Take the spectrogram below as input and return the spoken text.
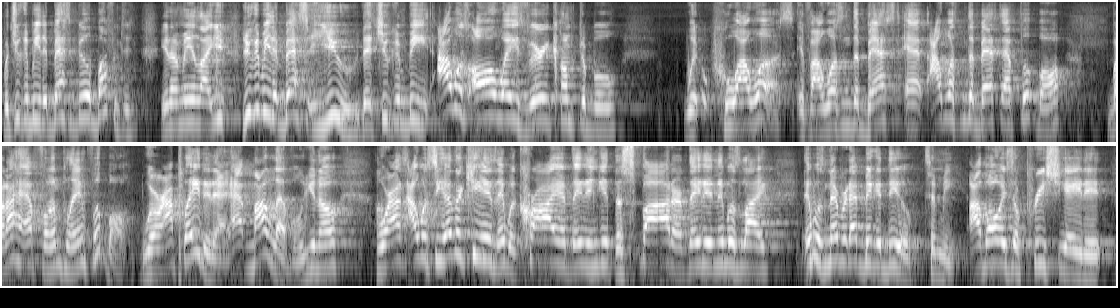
but you could be the best Bill Buffington. You know what I mean? Like you you could be the best you that you can be. I was always very comfortable with who I was. If I wasn't the best at, I wasn't the best at football, but I had fun playing football where I played it at, at my level. You know, where I, I would see other kids, they would cry if they didn't get the spot or if they didn't. It was like it was never that big a deal to me. I've always appreciated,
